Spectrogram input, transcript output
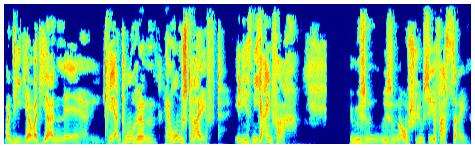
man sieht ja, was hier an äh, Kreaturen herumstreift. Es ist nicht einfach. Wir müssen, müssen auf Schlimmste gefasst sein.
